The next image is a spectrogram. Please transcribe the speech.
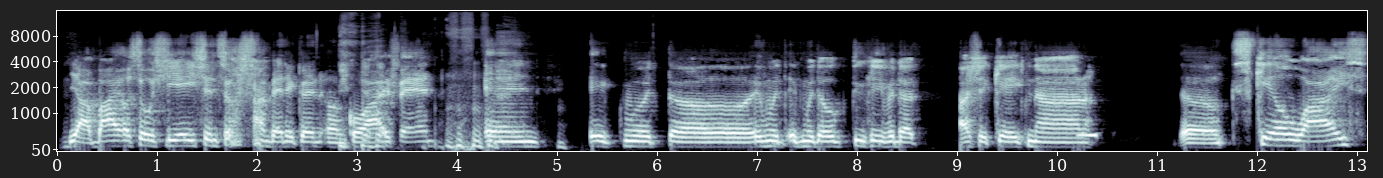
ja, by association, zo van ben ik een, een Kawhi-fan. en ik moet, eh, ik, moet, ik moet ook toegeven dat als je kijkt naar eh, skill-wise,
